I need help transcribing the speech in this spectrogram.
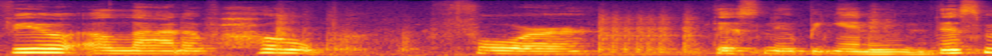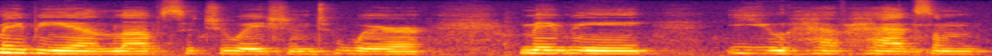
feel a lot of hope for this new beginning. This may be a love situation to where maybe you have had some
